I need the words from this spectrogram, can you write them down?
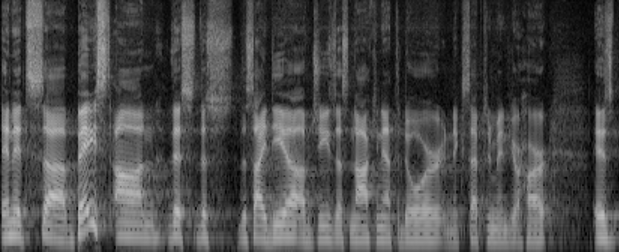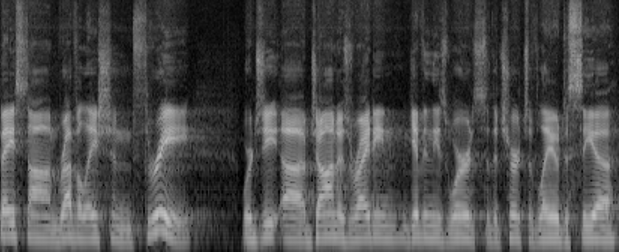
and it's uh, based on this, this, this idea of Jesus knocking at the door and accepting him into your heart, is based on Revelation 3, where G, uh, John is writing, giving these words to the church of Laodicea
